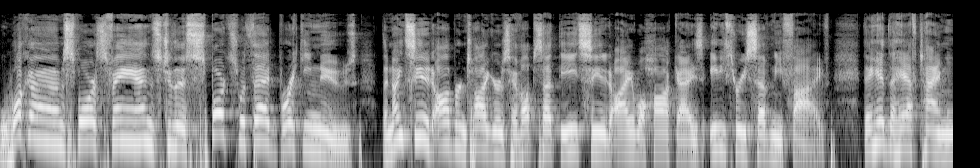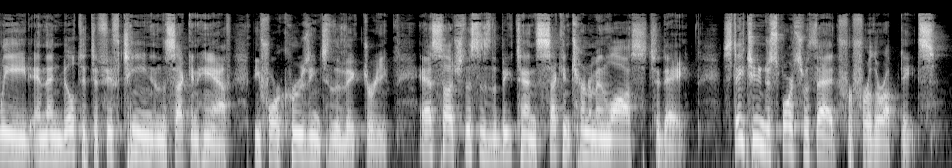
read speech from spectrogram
Welcome, sports fans, to the Sports with Ed breaking news. The ninth seeded Auburn Tigers have upset the eighth seeded Iowa Hawkeyes 83 75. They had the halftime lead and then built it to 15 in the second half before cruising to the victory. As such, this is the Big Ten's second tournament loss today. Stay tuned to Sports with Ed for further updates.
